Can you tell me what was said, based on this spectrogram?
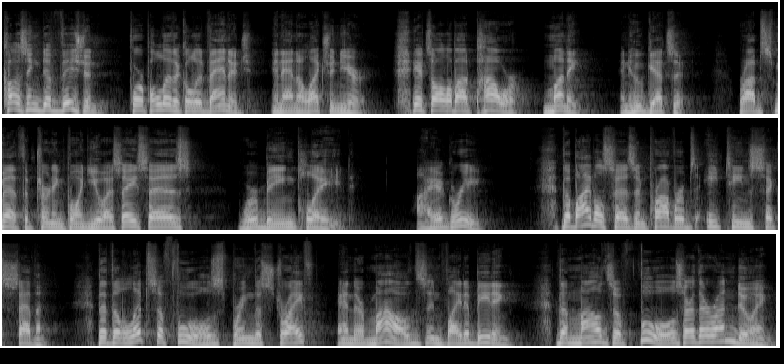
causing division for political advantage in an election year. It's all about power, money, and who gets it. Rob Smith of Turning Point USA says, We're being played. I agree. The Bible says in Proverbs 18 6 7, that the lips of fools bring the strife, and their mouths invite a beating. The mouths of fools are their undoing,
